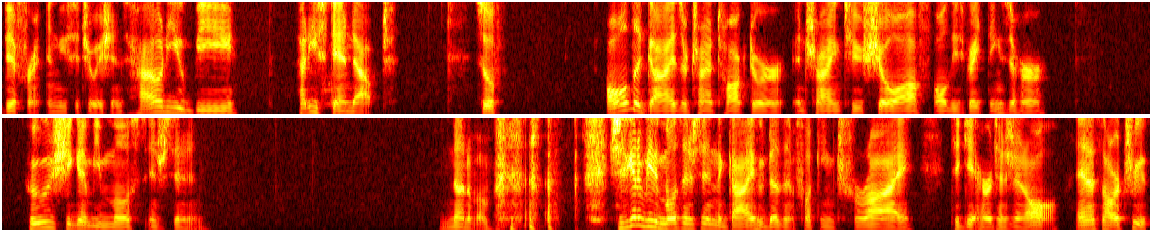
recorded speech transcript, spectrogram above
different in these situations? How do you be how do you stand out? So if all the guys are trying to talk to her and trying to show off all these great things to her, who is she going to be most interested in? None of them. She's going to be the most interested in the guy who doesn't fucking try to get her attention at all. And that's the hard truth.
